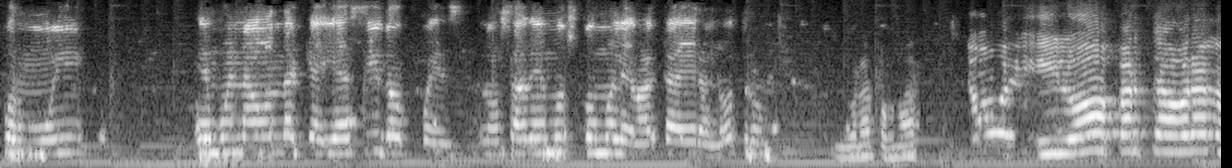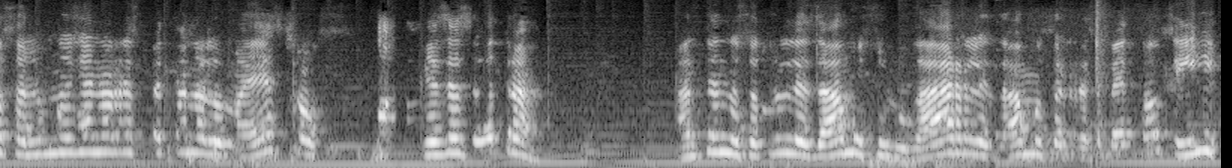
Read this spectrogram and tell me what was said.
por muy en buena onda que haya sido, pues no sabemos cómo le va a caer al otro. Van tomar. No, y luego aparte ahora los alumnos ya no respetan a los maestros. Esa es otra. Antes nosotros les dábamos su lugar, les dábamos el respeto, sí,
